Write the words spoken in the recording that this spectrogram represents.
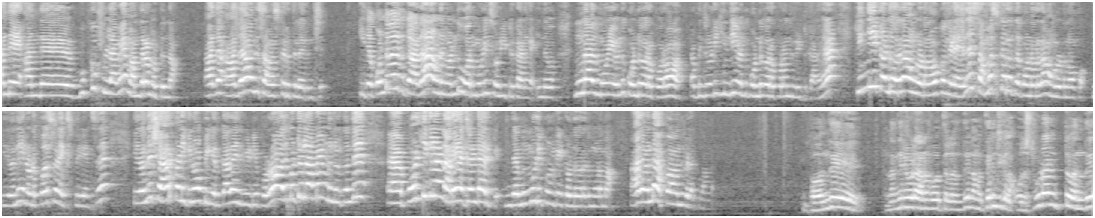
அந்த அந்த புக்கு ஃபுல்லாவே மந்திரம் மட்டும்தான். அதான் அதான் வந்து சமஸ்கிருதத்துல இருந்துச்சு. இதை கொண்டு வரதுக்காக தான் அவனுங்க வந்து ஒரு மொழி சொல்லிட்டு இருக்கானுங்க. இந்த மூணாவது மொழியை வந்து கொண்டு வர போறோம் அப்படின்னு சொல்லி ஹிந்தியை வந்து கொண்டு வர போறோம்னு சொல்லிட்டு இருக்காங்க ஹிந்தியை கொண்டு வரது அவங்களோட நோக்கம் கிடையாது. சமஸ்கிருதத்தை கொண்டு வரது அவங்களோட நோக்கம். இது வந்து என்னோட பர்சனல் எக்ஸ்பீரியன்ஸ் இது வந்து ஷேர் பண்ணிக்கணும் அப்படிங்கறதுக்காக இந்த வீடியோ போடுறோம். அது மட்டும் இல்லாம இவங்களுக்கு வந்து பொலிட்டிக்கலா நிறைய அஜெண்டா இருக்கு. இந்த மும்மொழி கொள்கை கொண்டு வரது மூலமா. அதை வந்து அப்பா வந்து விளக்குவாங்க. இப்போ வந்து நந்தினியோட அனுபவத்துல வந்து நம்ம தெரிஞ்சுக்கலாம். ஒரு ஸ்டூடெண்ட் வந்து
